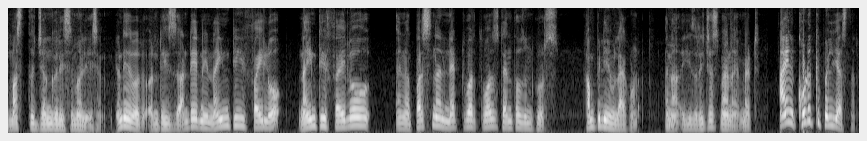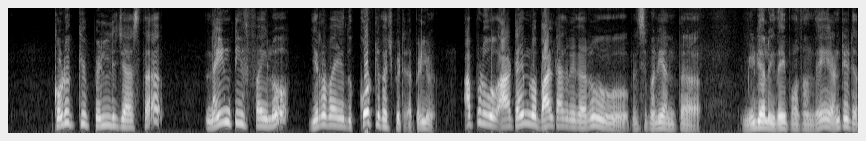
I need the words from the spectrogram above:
మస్త్ జంగల్ ఈ సినిమాలు చేశాను. అంటే అంటే అంటే నేను నైంటీ ఫైవ్లో నైంటీ ఫైవ్లో ఆయన personal net worth was ten thousand crores. Company ఏమి లేకుండా. ఆయన is richest man I met. ఆయన కొడుక్కి పెళ్ళి చేస్తున్నారు కొడుక్కి పెళ్ళి చేస్తా నైంటీ ఫైవ్లో ఇరవై ఐదు కోట్లు ఖర్చు పెట్టారు ఆ పెళ్ళి మీద. అప్పుడు ఆ టైంలో బాల్ ఠాకరే గారు మరీ అంత మీడియాలో ఇదైపోతుంది. అంటే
